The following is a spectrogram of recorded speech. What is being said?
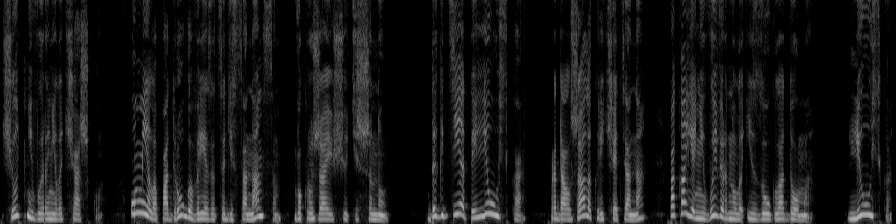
чуть не выронила чашку. Умела подруга врезаться диссонансом в окружающую тишину. «Да где ты, Люська?» Продолжала кричать она, пока я не вывернула из-за угла дома. «Люська,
